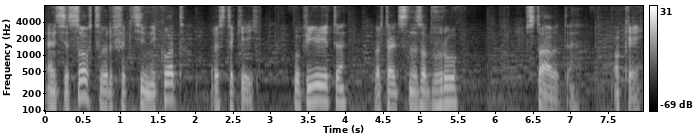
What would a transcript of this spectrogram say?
NCSoft, верифікаційний код. Ось такий. Копіюєте, вертаєтесь назад в гру, вставите. Окей.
